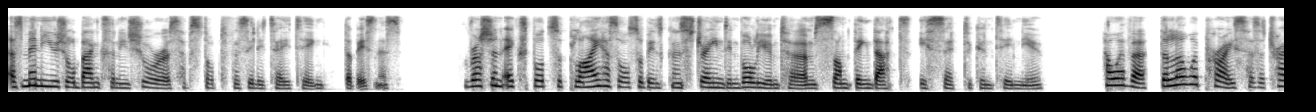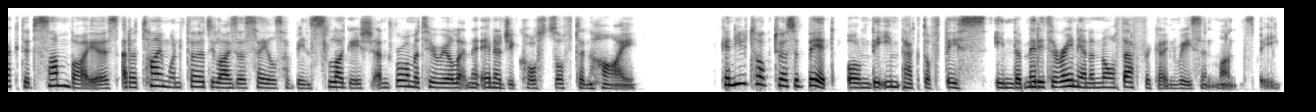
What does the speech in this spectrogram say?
as many usual banks and insurers have stopped facilitating the business. Russian export supply has also been constrained in volume terms, something that is set to continue. However, the lower price has attracted some buyers at a time when fertilizer sales have been sluggish and raw material and energy costs often high. Can you talk to us a bit on the impact of this in the Mediterranean and North Africa in recent months, Bea?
